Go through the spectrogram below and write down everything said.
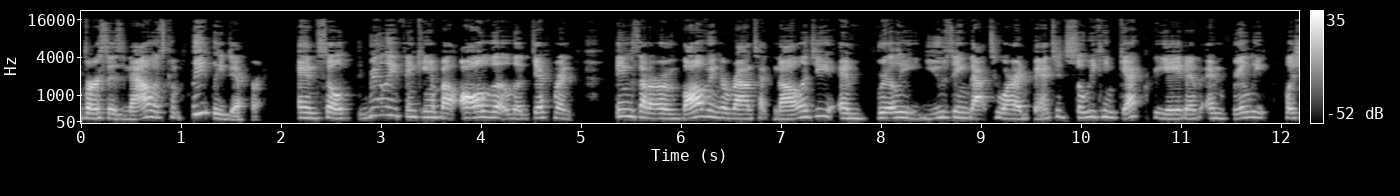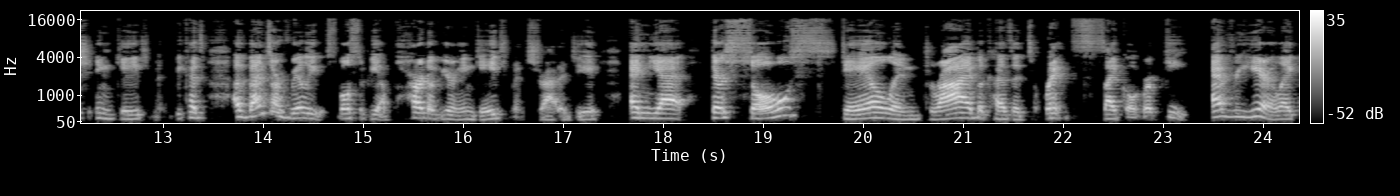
versus now is completely different. And so really thinking about all the, the different things that are evolving around technology and really using that to our advantage so we can get creative and really push engagement because events are really supposed to be a part of your engagement strategy. And yet they're so stale and dry because it's rinse, cycle, repeat every year. Like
